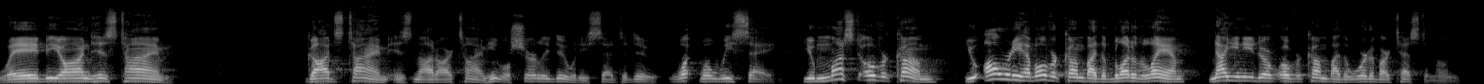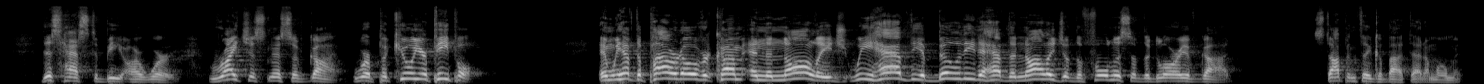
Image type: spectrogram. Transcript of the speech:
way beyond his time. God's time is not our time. He will surely do what he said to do. What will we say? You must overcome. You already have overcome by the blood of the Lamb. Now you need to overcome by the word of our testimony. This has to be our word. Righteousness of God. We're a peculiar people. And we have the power to overcome and the knowledge. We have the ability to have the knowledge of the fullness of the glory of God. Stop and think about that a moment.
